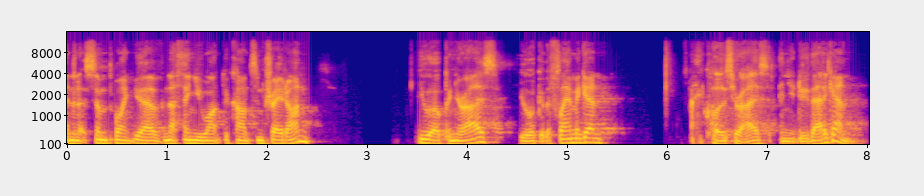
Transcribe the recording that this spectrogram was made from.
And then at some point, you have nothing you want to concentrate on. You open your eyes, you look at the flame again, you close your eyes, and you do that again.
